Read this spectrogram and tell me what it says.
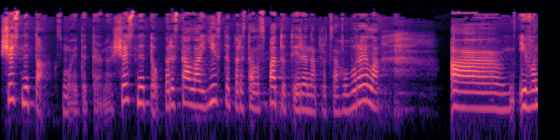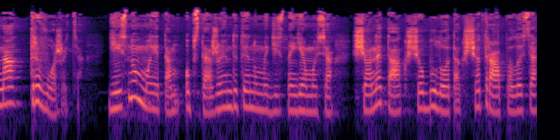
щось не так з моєю дитиною, щось не то, перестала їсти, перестала спати, от Ірина про це говорила, а, і вона тривожиться. Дійсно, ми там обстежуємо дитину, ми дізнаємося, що не так, що було так, що трапилося.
